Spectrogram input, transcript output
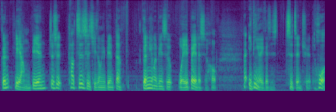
跟两边就是他支持其中一边，但跟另外一边是违背的时候，那一定有一个是是正确的，或。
